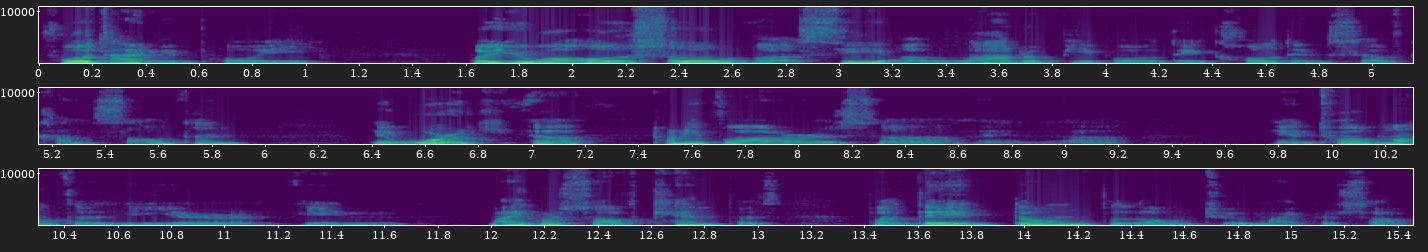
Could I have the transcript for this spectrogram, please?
full-time employee. But you will also uh, see a lot of people, they call themselves consultant. They work 24 hours and, and 12 months a year in Microsoft campus, but they don't belong to Microsoft.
